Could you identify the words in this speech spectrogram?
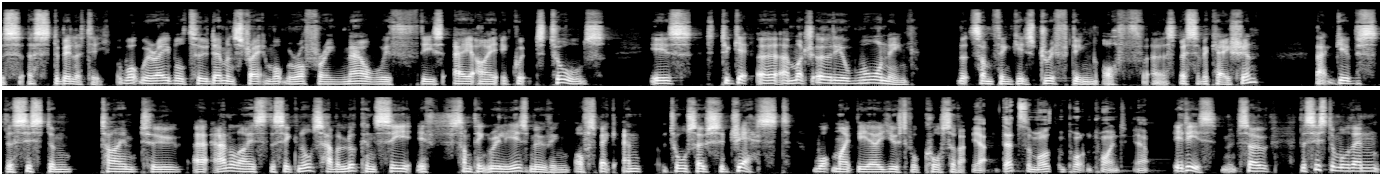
stability. What we're able to demonstrate and what we're offering now with these AI equipped tools is to get a, a much earlier warning that something is drifting off uh, specification. That gives the system time to uh, analyze the signals, have a look and see if something really is moving off spec, and to also suggest what might be a useful course of action. Yeah, that's the most important point. Yeah. It is. So the system will then,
